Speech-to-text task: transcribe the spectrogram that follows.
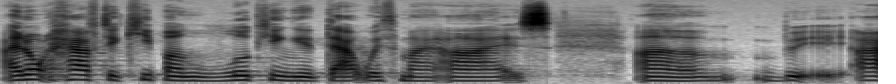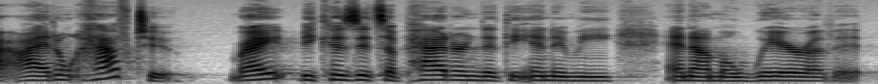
I don't have to keep on looking at that with my eyes. Um, I, I don't have to right? Because it's a pattern that the enemy, and I'm aware of it.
